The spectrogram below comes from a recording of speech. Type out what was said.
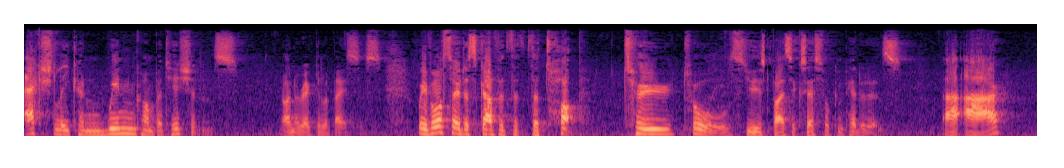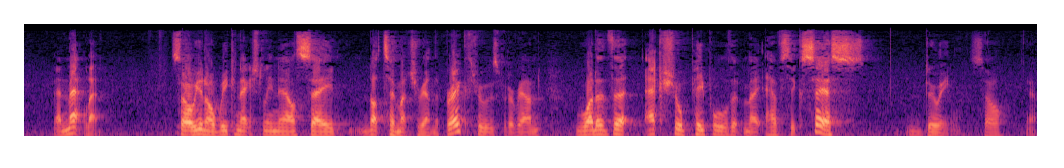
actually can win competitions on a regular basis. We've also discovered that the top two tools used by successful competitors are R and MATLAB. So, you know, we can actually now say not so much around the breakthroughs, but around what are the actual people that may have success doing. So, yeah. Are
